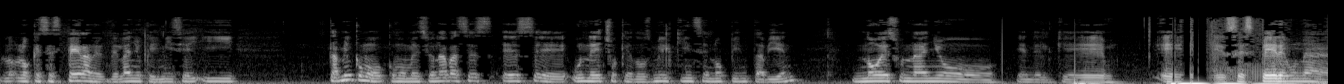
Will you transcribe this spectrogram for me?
lo, que se espera del año que inicia. Y también como, como mencionabas es, es eh, un hecho que 2015 no pinta bien, no es un año en el que se espere una,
